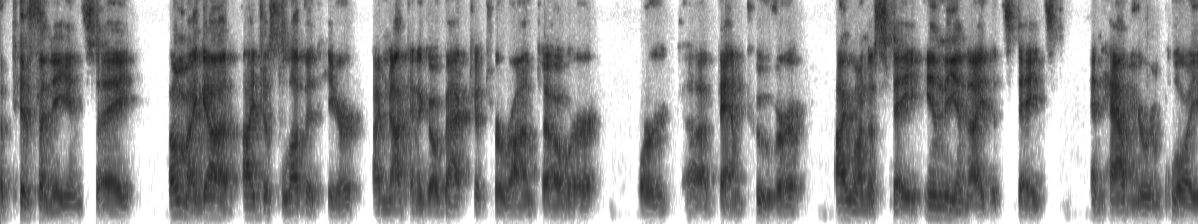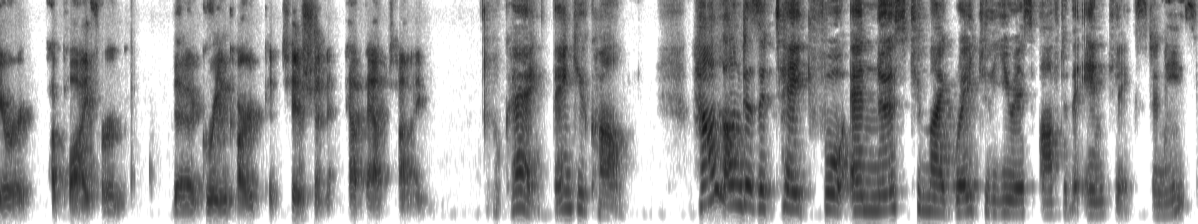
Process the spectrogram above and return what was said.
epiphany and say, "Oh my God, I just love it here. I'm not going to go back to Toronto or or uh, Vancouver. I want to stay in the United States." And have your employer apply for the green card petition at that time. Okay, thank you, Carl. How long does it take for a nurse to migrate to the US after the NCLEX, Denise?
